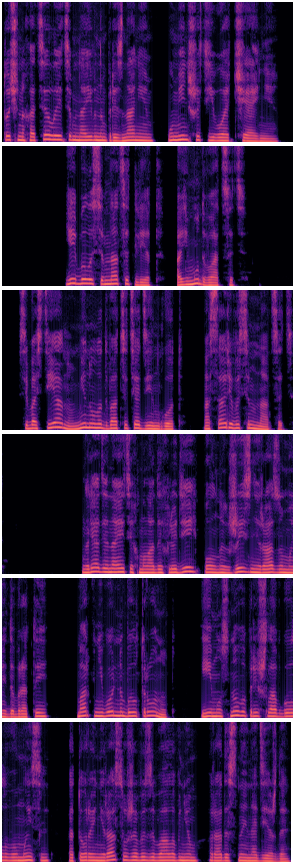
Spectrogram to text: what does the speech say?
точно хотела этим наивным признанием уменьшить его отчаяние. Ей было 17 лет, а ему 20. Себастьяну минуло 21 год, а Саре 18. Глядя на этих молодых людей, полных жизни, разума и доброты, Марк невольно был тронут, и ему снова пришла в голову мысль, которая не раз уже вызывала в нем радостные надежды.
